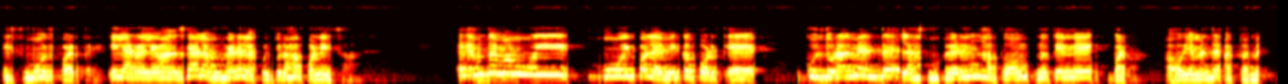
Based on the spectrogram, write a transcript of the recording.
Es muy fuerte. Y la relevancia de la mujer en la cultura japonesa. Es un tema muy, muy polémico porque culturalmente las mujeres en Japón no tienen, bueno, obviamente actualmente, ac-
